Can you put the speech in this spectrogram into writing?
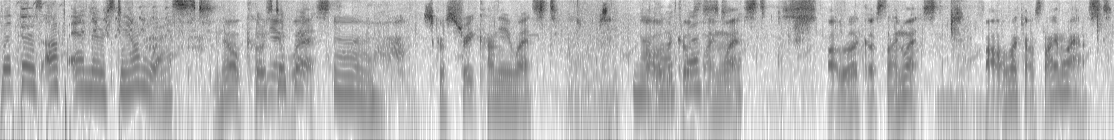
But there's up and there's down west. No, Kanye different. West. Uh, Just go straight Kanye West. not Follow the coastline west. Follow the coastline west. Follow the coastline west.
